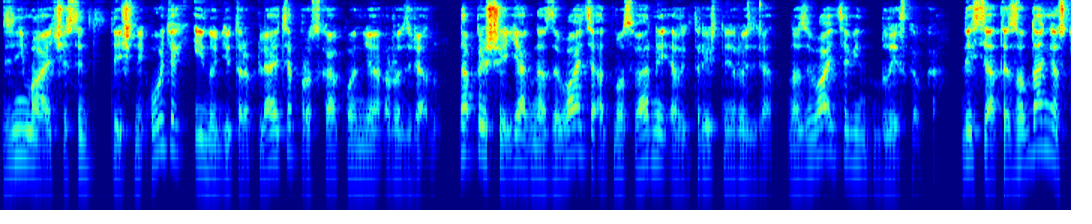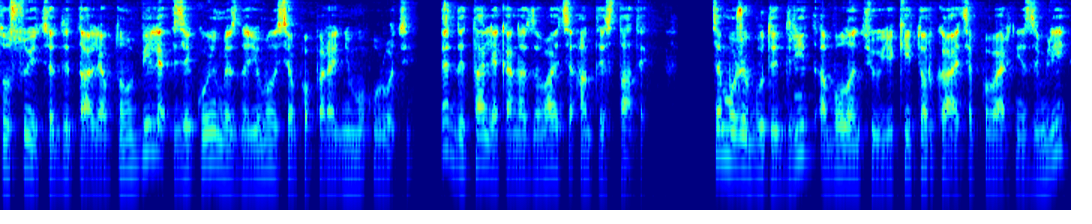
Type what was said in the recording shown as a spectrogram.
Знімаючи синтетичний одяг, іноді трапляється проскакування розряду. Напиши, як називається атмосферний електричний розряд. Називається він блискавка. Десяте завдання стосується деталі автомобіля, з якою ми знайомилися в попередньому уроці. Це деталь, яка називається антистатик. Це може бути дріт або ланцюг, який торкається поверхні землі.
